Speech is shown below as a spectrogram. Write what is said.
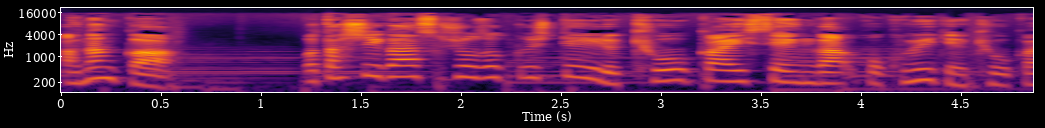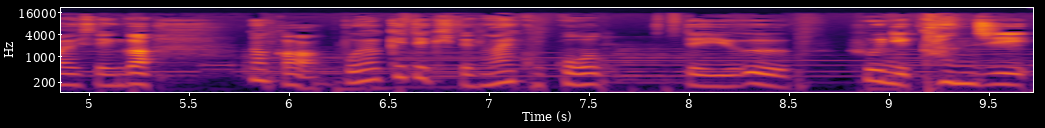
あ、なんか、私が所属している境界線が、こうコミュニティの境界線が、なんかぼやけてきてないここっていう風に感じ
